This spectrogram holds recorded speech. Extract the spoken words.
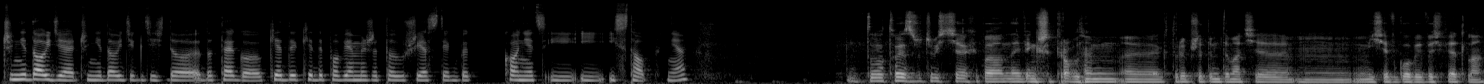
czy nie dojdzie, czy nie dojdzie gdzieś do, do tego, kiedy, kiedy powiemy, że to już jest jakby koniec i, i, i stop, nie? To, to jest rzeczywiście chyba największy problem, e, który przy tym temacie mm, mi się w głowie wyświetla.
